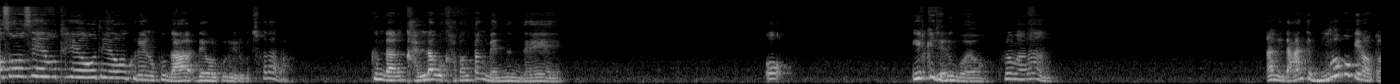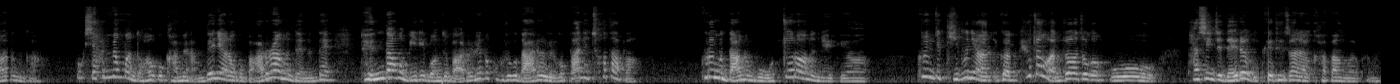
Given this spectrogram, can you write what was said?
어서 오세요. 돼요, 돼요. 그래 놓고 나 내 얼굴을 이러고 쳐다봐. 그럼 나는 갈라고 가방 딱 맸는데 어 이렇게 되는 거예요. 그러면은 아니 나한테 물어보기라도 하든가. 혹시 한 명만 더 하고 가면 안 되냐라고 말을 하면 되는데 된다고 미리 먼저 말을 해놓고 그리고 나를 이러고 빤히 쳐다봐. 그러면 나는 뭐 어쩌라는 얘기야. 그럼 이제 기분이 안, 그러니까 표정 안 좋아져 갖고 다시 이제 내려놓게 되잖아요 가방을. 그러면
